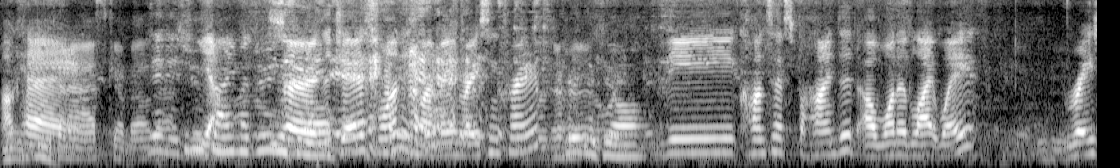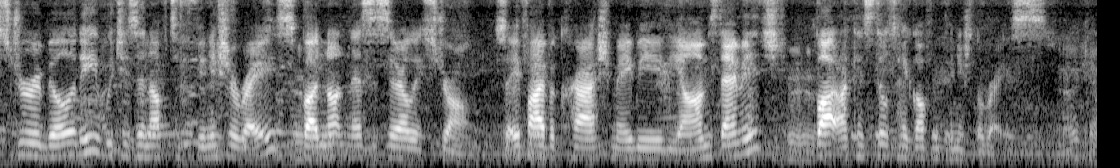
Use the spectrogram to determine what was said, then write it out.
I Okay. about that? Yeah. So the JS1 is my main racing frame. The concepts behind it are wanted lightweight, race durability, which is enough to finish a race, but not necessarily strong. So if I have a crash, maybe the arm's damaged, mm-hmm. but I can still take off and finish the race. Okay.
